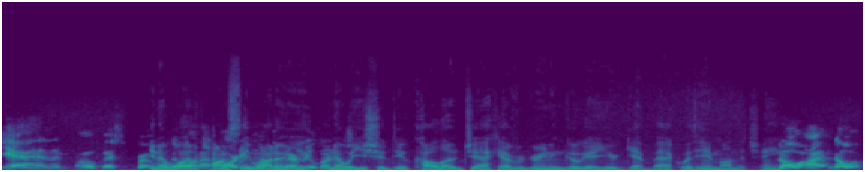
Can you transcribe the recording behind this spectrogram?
Yeah, and oh, best bro. You know what? on, Honestly, why don't you? You know what you should do? Call up Jack Evergreen and go get your get back with him on the chain. No, I no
